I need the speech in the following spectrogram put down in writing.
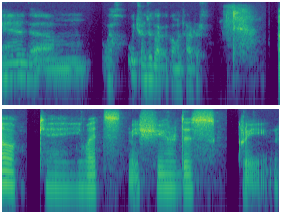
And um, well, which ones would like to comment, Arthurs? Okay, let me share the screen.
